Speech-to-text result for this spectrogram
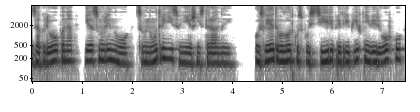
заклепано и осмолено с внутренней и с внешней стороны. После этого лодку спустили, прикрепив к ней веревку,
